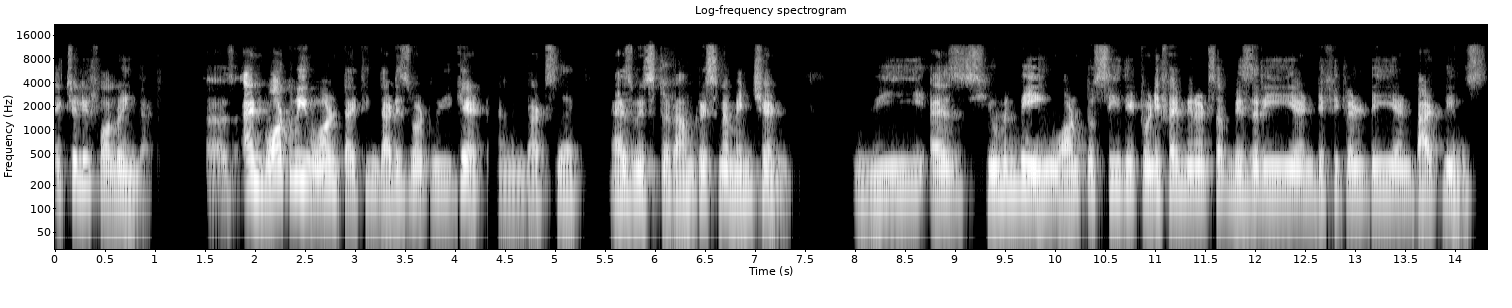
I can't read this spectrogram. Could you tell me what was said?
actually following that. Uh, and what we want, I think that is what we get. I mean, that's uh, as Mr. Ramakrishna mentioned, we as human being want to see the 25 minutes of misery and difficulty and bad news.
